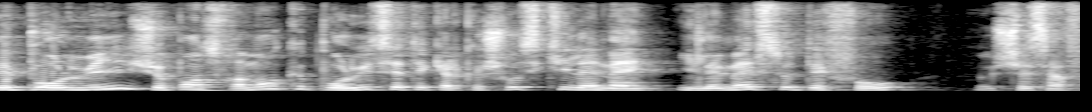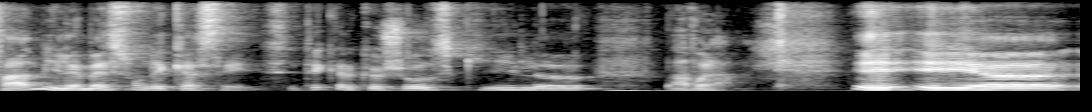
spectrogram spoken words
Et pour lui, je pense vraiment que pour lui, c'était quelque chose qu'il aimait. Il aimait ce défaut chez sa femme, il aimait son nez cassé. C'était quelque chose qu'il... ben voilà. Et, euh,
